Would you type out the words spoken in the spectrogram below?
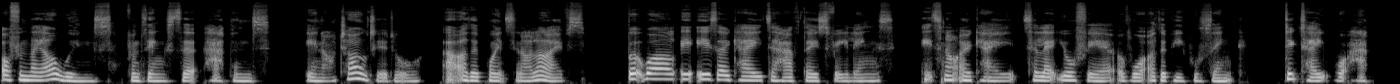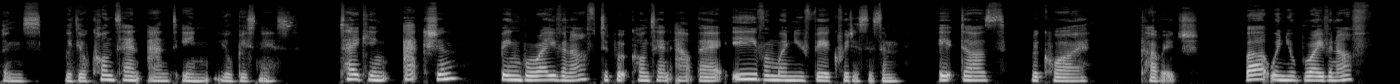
often they are wounds from things that happened in our childhood or at other points in our lives. But while it is okay to have those feelings, it's not okay to let your fear of what other people think dictate what happens with your content and in your business. Taking action, being brave enough to put content out there, even when you fear criticism, it does require courage. But when you're brave enough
